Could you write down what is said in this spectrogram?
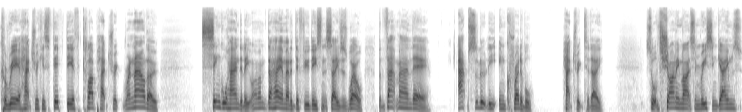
career hat trick, his 50th club hat trick. Ronaldo single handedly. Well, um, De Gea made a few decent saves as well. But that man there, absolutely incredible hat trick today. Sort of shining lights in recent games.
